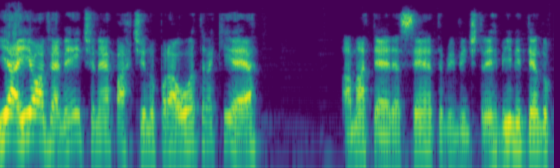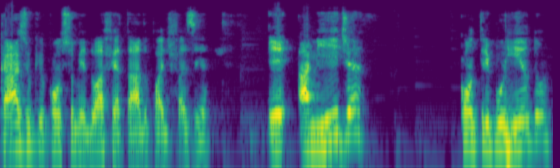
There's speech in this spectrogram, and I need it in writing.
E aí, obviamente, né, partindo para outra, que é a matéria 123 mil e tendo o caso que o consumidor afetado pode fazer. E a mídia contribuindo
